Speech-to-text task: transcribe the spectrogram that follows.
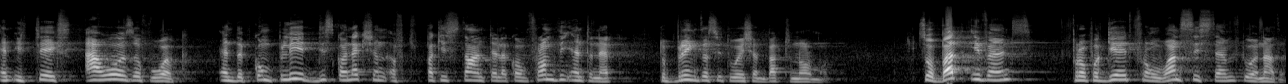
And it takes hours of work and the complete disconnection of Pakistan Telecom from the internet to bring the situation back to normal. So bad events propagate from one system to another.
